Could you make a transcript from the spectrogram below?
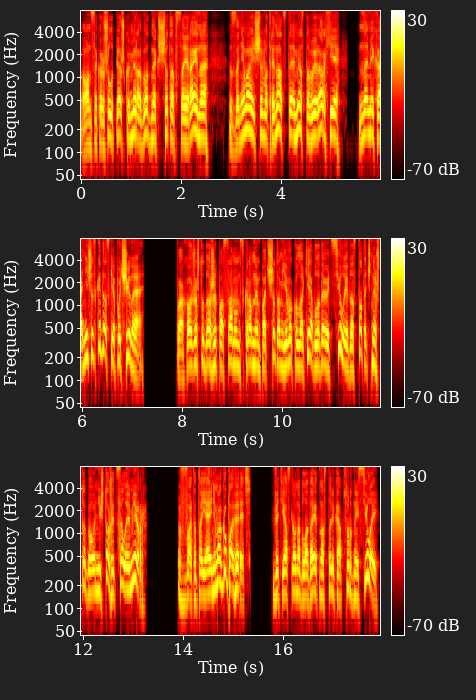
он сокрушил пешку мира водных счетов Сайрайна, занимающего 13 место в иерархии, на механической доске пучины. Похоже, что даже по самым скромным подсчетам его кулаки обладают силой, достаточной, чтобы уничтожить целый мир. В это-то я и не могу поверить. Ведь если он обладает настолько абсурдной силой,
